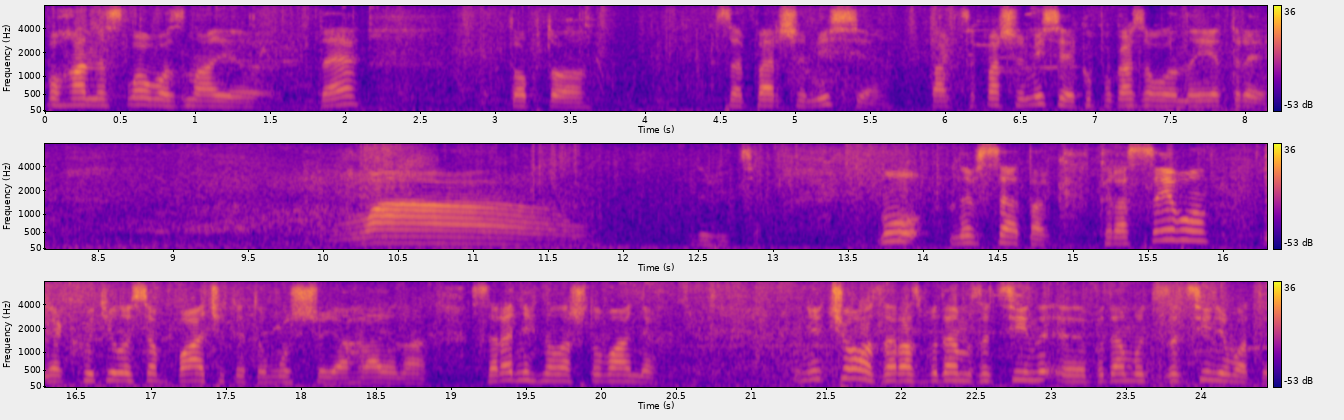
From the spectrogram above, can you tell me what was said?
погане слово знає де. Тобто, це перша місія. Так, це перша місія, яку показували на Е3. Вау! Дивіться. Ну, не все так красиво, як хотілося б бачити, тому що я граю на середніх налаштуваннях. Ну нічого, зараз будемо заціни... е, будемо зацінювати,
